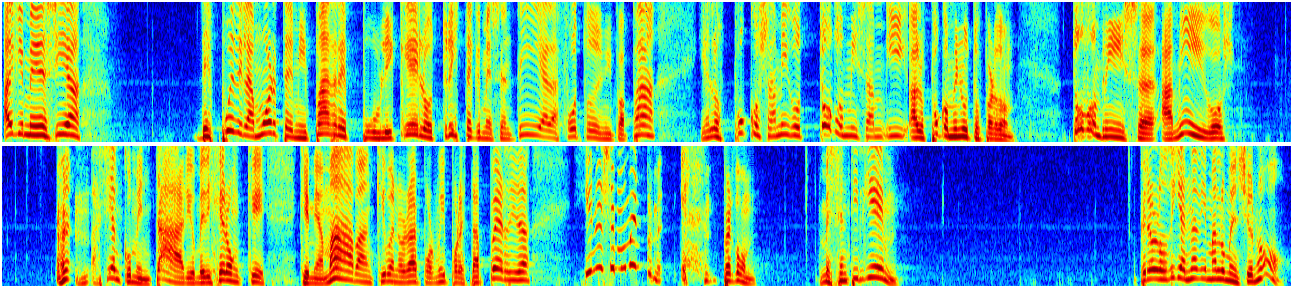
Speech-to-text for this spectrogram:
Alguien me decía, Después de la muerte de mi padre, publiqué lo triste que me sentía, la foto de mi papá, y a los pocos amigos, todos mis amigos, a los pocos minutos, perdón, todos mis eh, amigos hacían comentarios, me dijeron que, que me amaban, que iban a orar por mí por esta pérdida. Y en ese momento, me, perdón, me sentí bien. Pero a los días nadie más lo mencionó.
